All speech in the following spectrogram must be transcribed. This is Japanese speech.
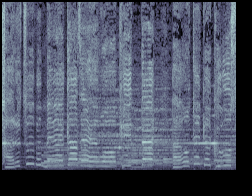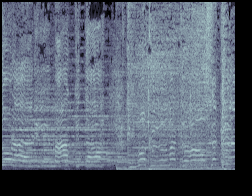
春つぶめ風を切って青高く空に舞ってた記憶まと咲く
